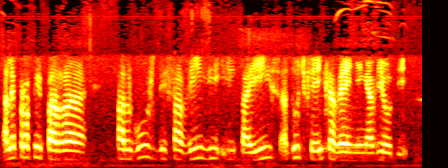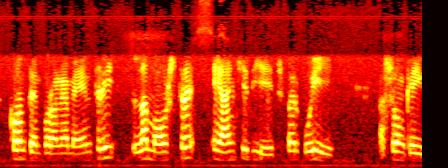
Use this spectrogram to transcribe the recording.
è proprio per al gusto di far vivi il paese a tutti che vengono a di contemporaneamente la mostra e anche di esse, per cui sono che,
